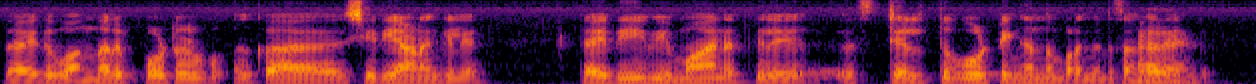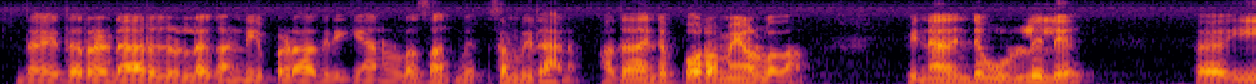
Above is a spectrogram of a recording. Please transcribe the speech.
അതായത് വന്ന റിപ്പോർട്ടുകൾ ശരിയാണെങ്കിൽ അതായത് ഈ വിമാനത്തിൽ സ്റ്റെൽത്ത് കോട്ടിംഗ് എന്നും പറഞ്ഞൊരു സംഗതിയുണ്ട് അതായത് റഡാറുകളുടെ കണ്ണിൽ പെടാതിരിക്കാനുള്ള സംവിധാനം. അത് അതിന്റെ പുറമേ ഉള്ളതാണ് പിന്നെ അതിന്റെ ഉള്ളിൽ ഈ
